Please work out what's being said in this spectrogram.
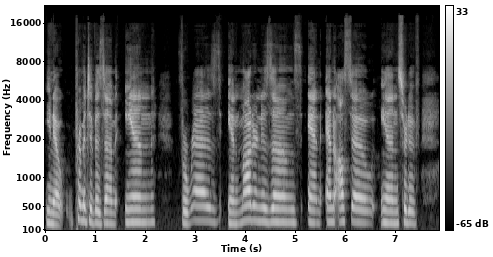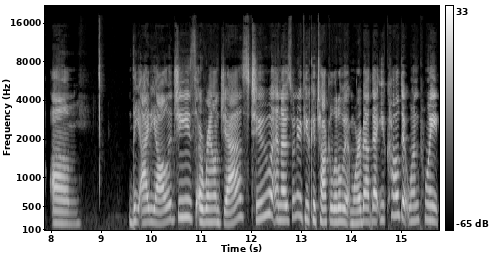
you know primitivism in Varese, in modernisms, and and also in sort of um, the ideologies around jazz too. And I was wondering if you could talk a little bit more about that. You called at one point,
